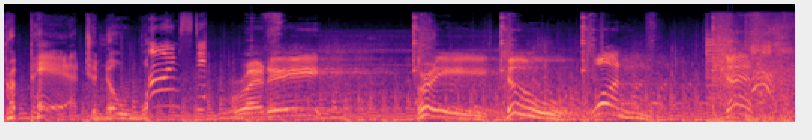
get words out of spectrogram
Prepare Prepare to know what. I'm sta- Ready? Three, two, one. Dance! Ha-ha!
